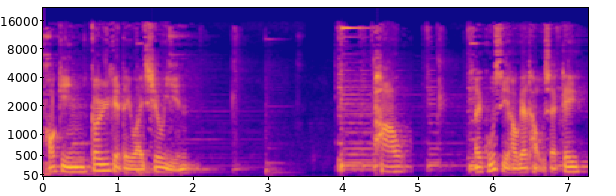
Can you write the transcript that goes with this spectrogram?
可見車嘅地位超然。炮係古時候嘅投石機。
